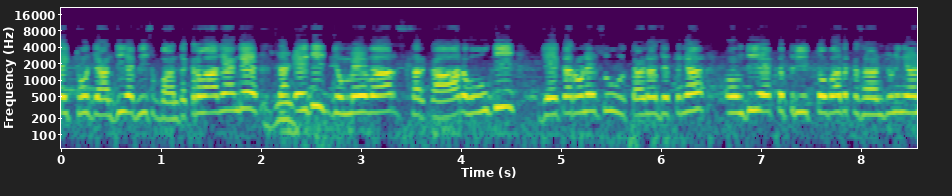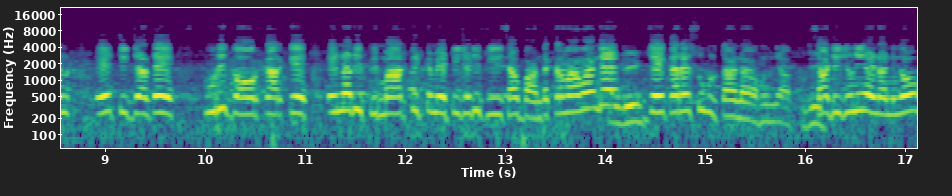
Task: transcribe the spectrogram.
ਇੱਥੋਂ ਜਾਂਦੀ ਹੈ ਫੀਸ ਬੰਦ ਕਰਵਾ ਦਿਆਂਗੇ। ਤਾਂ ਇਹਦੀ ਜ਼ਿੰਮੇਵਾਰ ਸਰਕਾਰ ਹੋਊਗੀ। ਜੇਕਰ ਉਹਨੇ ਸਹੂਲਤਾਂ ਨਾ ਦਿੱਤੀਆਂ ਆਉਂਦੀ ਇੱਕ ਤਰੀਕ ਤੋਂ ਬਾਅਦ ਕਿਸਾਨ ਯੂਨੀਅਨ ਇਹ ਚੀਜ਼ਾਂ ਤੇ ਪੂਰੀ ਗੌਰ ਕਰਕੇ ਇਹਨਾਂ ਦੀ ਮਾਰਕੀਟ ਕਮੇਟੀ ਜਿਹੜੀ ਫੀਸ ਆ ਬੰਦ ਕਰਵਾਵਾਂਗੇ ਜੇਕਰ ਇਹ ਸਹੂਲਤਾਂ ਨਾ ਹੋਈਆਂ। ਸਾਡੀ ਯੂਨੀਅਨ ਨਿਓ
